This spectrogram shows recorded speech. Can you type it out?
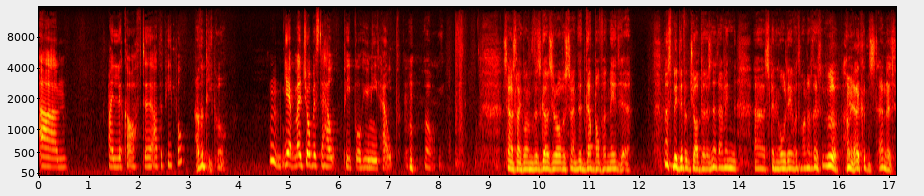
Um, I look after other people. Other people? Hmm. Yeah, my job is to help people who need help. oh. Sounds like one of those girls you're always trying to dump off a maid here. Must be a difficult job, though, isn't it? I mean, uh, spending all day with one of those. Ugh, I mean, I couldn't stand it.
